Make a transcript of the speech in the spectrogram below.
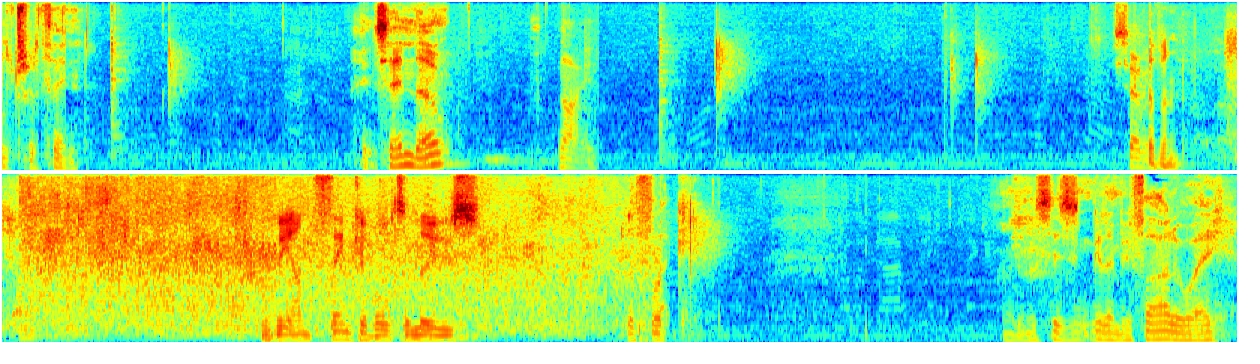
Ultra thin. It's in though. 9. 7. It would be unthinkable to lose the frack. And this isn't going to be far away.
